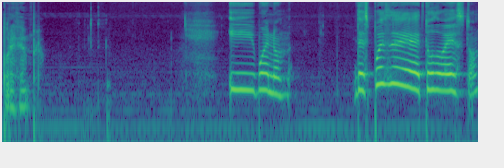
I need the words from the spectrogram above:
por ejemplo. Y bueno, después de todo esto,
